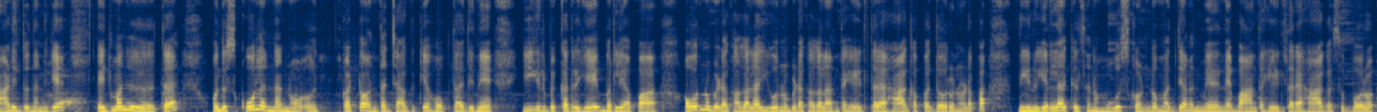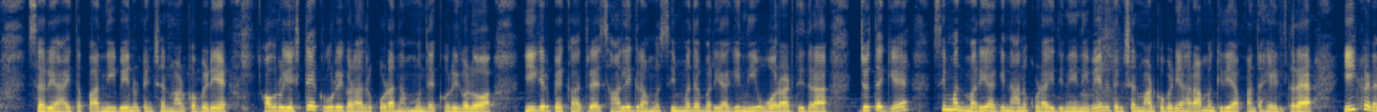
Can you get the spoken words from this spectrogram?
ನಾಡಿದ್ದು ನನಗೆ ಯಜಮಾನ ಜೊತೆ ಒಂದು ಸ್ಕೂಲನ್ನು ನೋ, ಕಟ್ಟೋ ಅಂಥ ಜಾಗಕ್ಕೆ ಹೋಗ್ತಾ ಇದ್ದೀನಿ. ಈಗಿರ್ಬೇಕಾದ್ರೆ ಹೇಗೆ ಬರಲಿ ಅಪ್ಪ ಅವ್ರನ್ನೂ ಬಿಡೋಕ್ಕಾಗಲ್ಲ ಇವ್ರನ್ನೂ ಬಿಡೋಕ್ಕಾಗಲ್ಲ ಅಂತ ಹೇಳ್ತಾರೆ. ಹಾಗಪ್ಪ ದವರು ನೋಡಪ್ಪ, ನೀನು ಎಲ್ಲ ಕೆಲಸನ ಮುಗಿಸ್ಕೊಂಡು ಮಧ್ಯಾಹ್ನದ ಮೇಲೇ ಬಾ ಅಂತ ಹೇಳ್ತಾರೆ. ಹಾಗ ಸುಬ್ಬವರು, ಸರಿ ಆಯ್ತಪ್ಪ, ನೀವೇನು ಟೆನ್ಷನ್ ಮಾಡ್ಕೋಬೇಡಿ. ಅವರು ಎಷ್ಟೇ ಕುರಿಗಳಾದರೂ ಕೂಡ ನಮ್ಮ ಮುಂದೆ ಕುರಿಗಳು. ಈಗಿರಬೇಕಾದ್ರೆ ಸಾಲಿಗ್ರಾಮ ಸಿಂಹದ ಮರಿಯಾಗಿ ನೀವು ಹೋರಾಡ್ತಿದ್ದೀರಾ? ಜೊತೆಗೆ ಸಿಂಹದ ಮರಿಯಾಗಿ ನಾನು ಕೂಡ ಇದ್ದೀನಿ. ನೀವೇನು ಟೆನ್ಷನ್ ಮಾಡ್ಕೋಬೇಡಿ, ಆರಾಮಾಗಿರಿ ಅಪ್ಪ ಅಂತ ಹೇಳ್ತಾರೆ. ಈ ಕಡೆ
